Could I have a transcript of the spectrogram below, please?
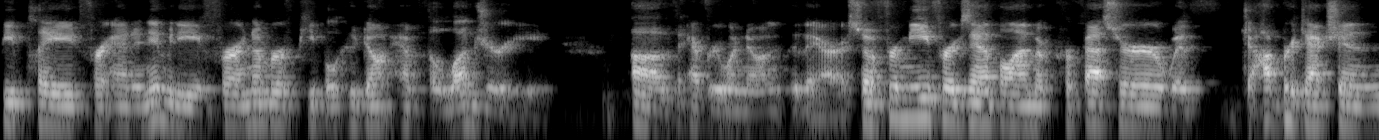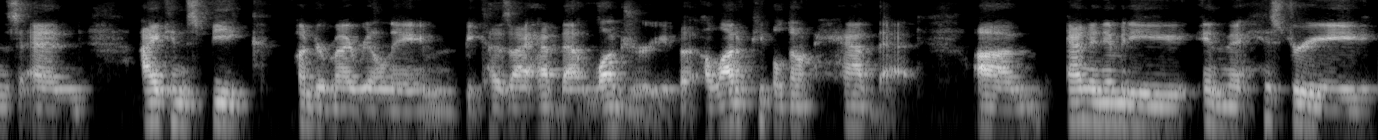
be played for anonymity for a number of people who don't have the luxury of everyone knowing who they are. So for me, for example, I'm a professor with job protections and I can speak under my real name because I have that luxury, but a lot of people don't have that. Um, anonymity in the history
